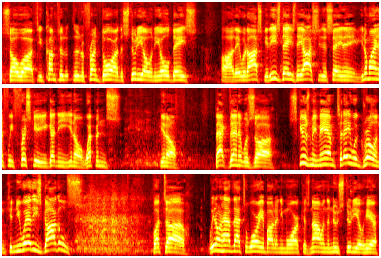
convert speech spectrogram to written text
So uh, if you come to the, to the, front door of the studio in the old days, uh, they would ask you. These days, they ask you to say, hey, "You don't mind if we frisk you? You got any, you know, weapons?" You know. Back then, it was Excuse me, ma'am. Today we're grilling. Can you wear these goggles? but uh, we don't have that to worry about anymore because now in the new studio here,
